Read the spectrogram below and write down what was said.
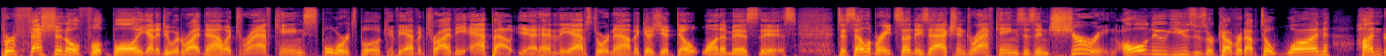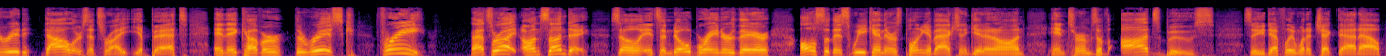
professional football, you got to do it right now at DraftKings Sportsbook. If you haven't tried the app out yet, head to the App Store now because you don't want to miss this. To celebrate Sunday's action, DraftKings is ensuring all new users are covered up to $100. That's right, you bet. And they cover the risk free. That's right, on Sunday. So it's a no brainer there. Also, this weekend, there was plenty of action to get in on in terms of odds boosts. So you definitely want to check that out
